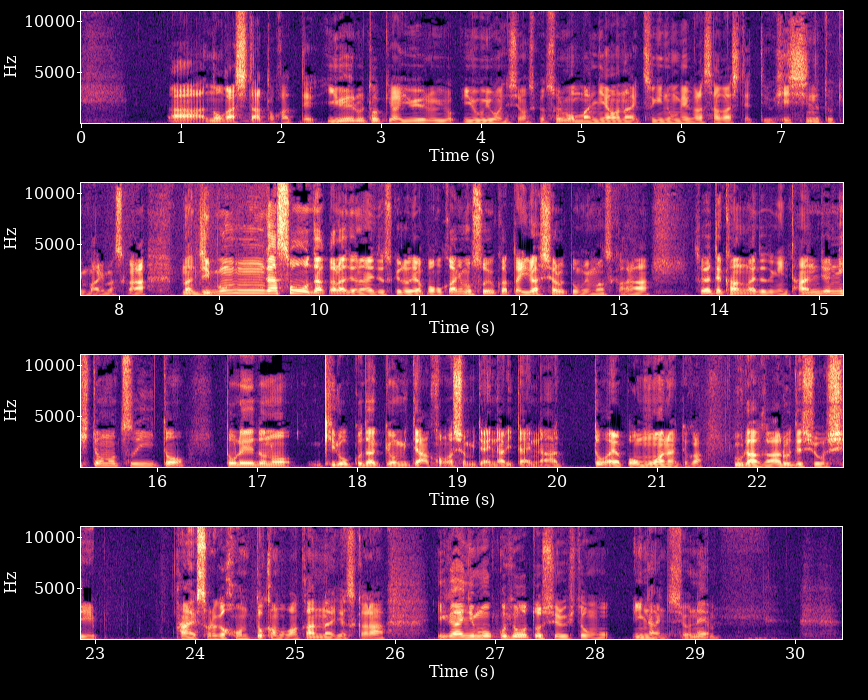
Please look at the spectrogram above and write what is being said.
ああ逃したとかって言える時は言える言うようにしてますけどそれも間に合わない。次の銘柄探してっていう必死な時もありますから、まあ、自分がそうだからじゃないですけどやっぱ他にもそういう方いらっしゃると思いますからそうやって考えた時に単純に人のツイートトレードの記録だけを見て、あ、この人みたいになりたいな、とはやっぱ思わないとか、裏があるでしょうし、はい、それが本当かもわかんないですから、意外に目標としてる人もいないんですよね。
